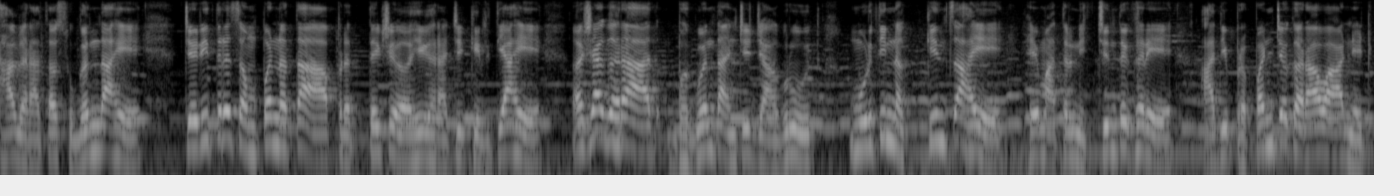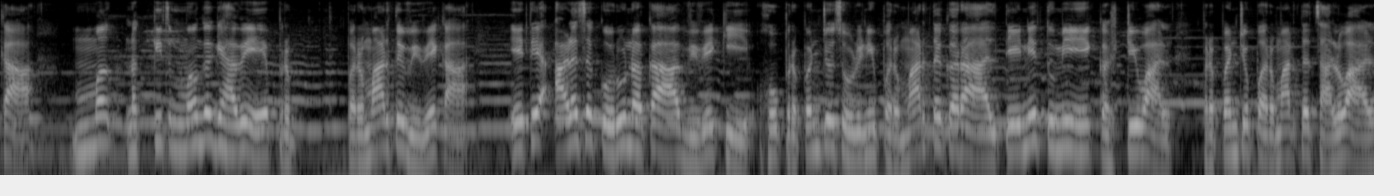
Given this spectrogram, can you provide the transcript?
हा घराचा सुगंध आहे. चरित्र संपन्नता प्रत्यक्ष ही घराची कीर्ती आहे. अशा घरात भगवंतांची जागृत मूर्ती नक्कीच आहे. हे मात्र निश्चिंत खरे. आधी प्रपंच करावा नेटका मग नक्कीच मग घ्यावे प्र परमार्थ विवेका. येथे आळस करू नका विवेकी. हो प्रपंच सोडून परमार्थ कराल तेने तुम्ही कष्टी व्हाल प्रपंच परमार्थ चालवाल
